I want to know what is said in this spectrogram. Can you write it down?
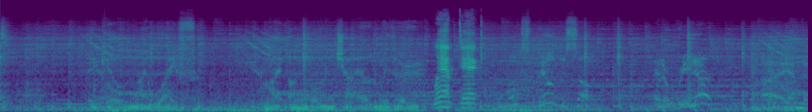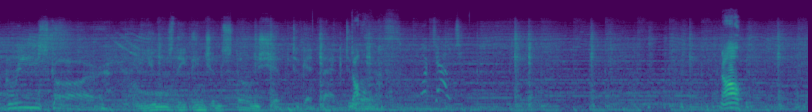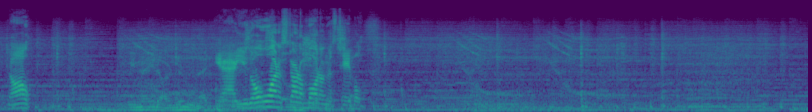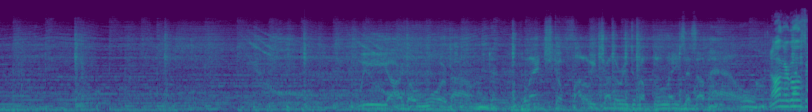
Her. Lamp building some. An arena? I am the Green Scar. Use the ancient stone ship to get back to Double. Earth. Watch out. No. No. We made our new headquarters. Yeah, you don't want to start a mod on this itself. table.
